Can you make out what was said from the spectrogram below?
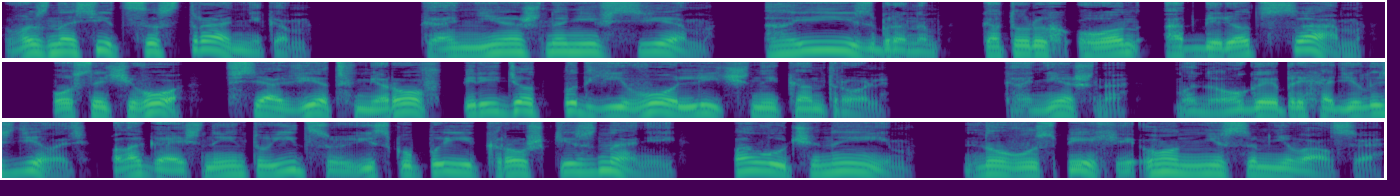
возноситься странникам. Конечно, не всем, а избранным, которых он отберет сам, после чего вся ветвь миров перейдет под его личный контроль. Конечно, многое приходилось делать, полагаясь на интуицию и скупые крошки знаний, полученные им. Но в успехе он не сомневался.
